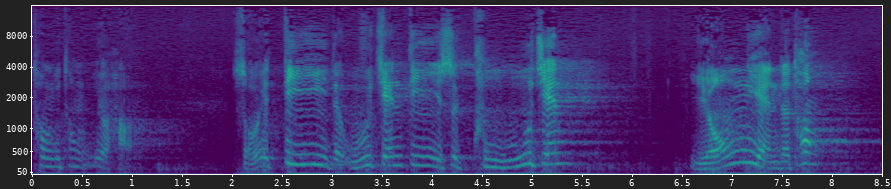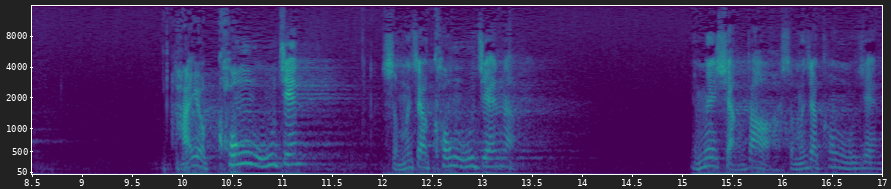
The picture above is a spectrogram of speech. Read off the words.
痛一痛又好了。所谓地狱的无间地狱是苦无间，永远的痛。还有空无间，什么叫空无间呢？有没有想到啊？什么叫空无间？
